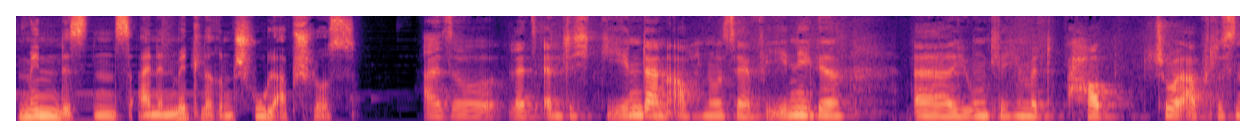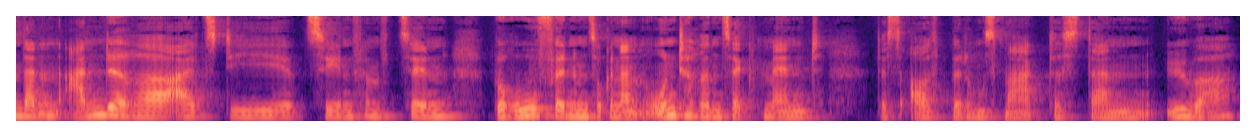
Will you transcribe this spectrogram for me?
mindestens einen mittleren Schulabschluss. Also letztendlich gehen dann auch nur sehr wenige äh, Jugendliche mit Hauptschulabschlüssen dann in andere als die 10, 15 Berufe in dem sogenannten unteren Segment des Ausbildungsmarktes dann über.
